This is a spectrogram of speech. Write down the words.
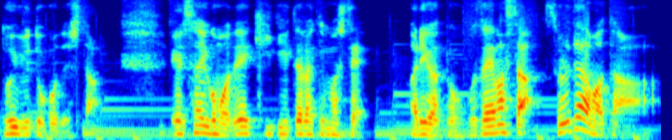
というところでした。えー、最後まで聞いていただきまして、ありがとうございました。それではまた。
